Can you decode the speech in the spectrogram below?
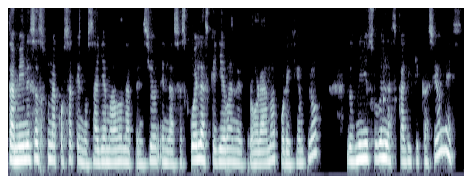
También esa es una cosa que nos ha llamado la atención. En las escuelas que llevan el programa, por ejemplo, los niños suben las calificaciones,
